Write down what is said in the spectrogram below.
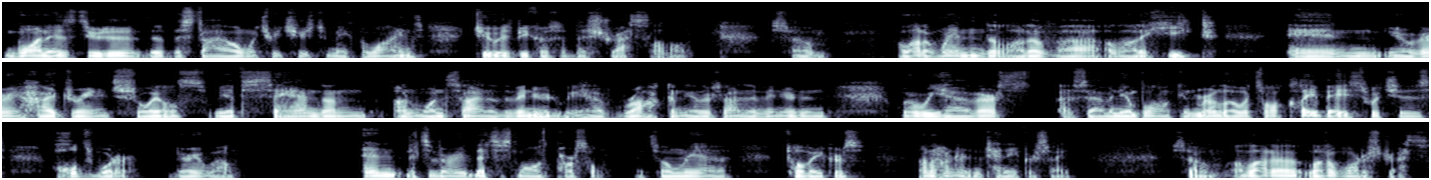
One is due to the, the style in which we choose to make the wines. Two is because of the stress level. So a lot of wind, a lot of, uh, a lot of heat, and you know very high drainage soils. We have sand on on one side of the vineyard. We have rock on the other side of the vineyard, and where we have our uh, Sauvignon Blanc and Merlot, it's all clay based, which is holds water very well. And it's a very that's the smallest parcel. It's only a uh, 12 acres on a 110 acre site. So a lot of a lot of water stress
